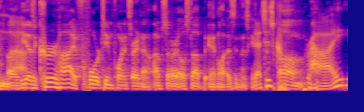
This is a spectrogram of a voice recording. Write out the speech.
Uh, he has a career high 14 points right now. I'm sorry, I'll stop analyzing this game. That's his career Um, high.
